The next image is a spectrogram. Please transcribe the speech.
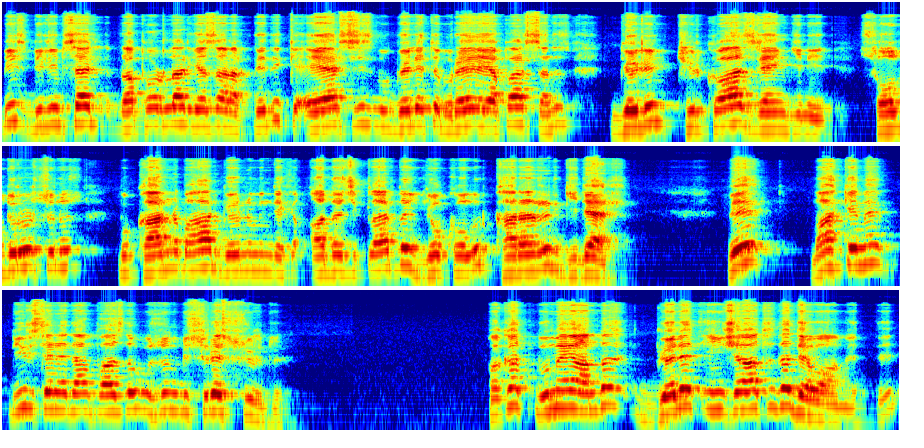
Biz bilimsel raporlar yazarak dedik ki eğer siz bu göleti buraya yaparsanız gölün türkuaz rengini soldurursunuz. Bu karnabahar görünümündeki adacıklar da yok olur, kararır gider. Ve mahkeme bir seneden fazla uzun bir süre sürdü. Fakat bu meyanda gölet inşaatı da devam etti.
